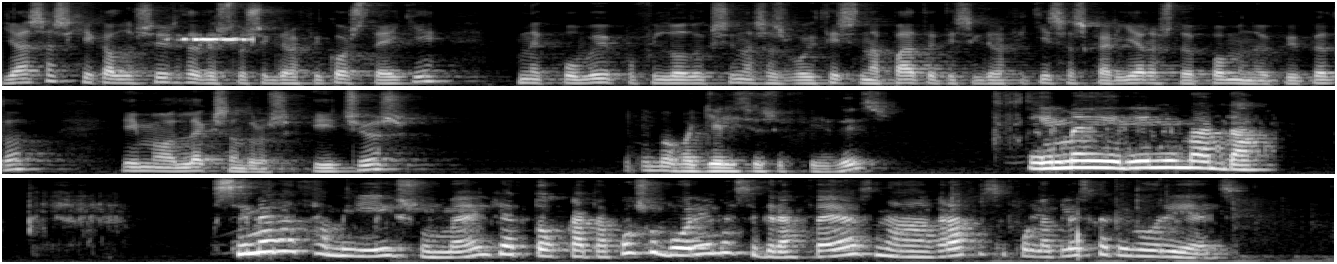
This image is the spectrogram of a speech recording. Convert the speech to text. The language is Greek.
Γεια σας και καλώς ήρθατε στο Συγγραφικό Στέκι, την εκπομπή που φιλοδοξεί να σας βοηθήσει να πάτε τη συγγραφική σας καριέρα στο επόμενο επίπεδο. Είμαι ο Αλέξανδρος Ήτσιος. Είμαι ο Βαγγέλης Ιωσήφιδης. Είμαι η Ειρήνη Μαντά. Σήμερα θα μιλήσουμε για το κατά πόσο μπορεί ένας συγγραφέας να γράφει σε πολλαπλές κατηγορίες.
